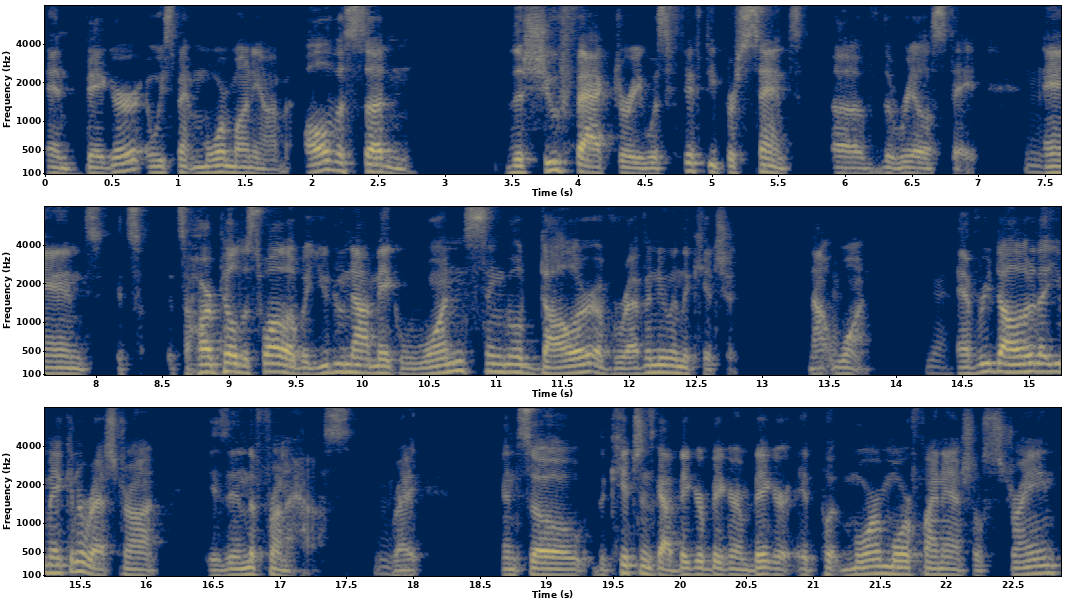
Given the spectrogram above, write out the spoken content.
and bigger, and we spent more money on it. All of a sudden, the shoe factory was 50% of the real estate. Mhm. And it's it's a hard pill to swallow, but you do not make one single dollar of revenue in the kitchen. Not one. Yeah. Every dollar that you make in a restaurant is in the front of house Mhm. right? And so the kitchens got bigger, bigger, and bigger. It put more and more financial strain.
